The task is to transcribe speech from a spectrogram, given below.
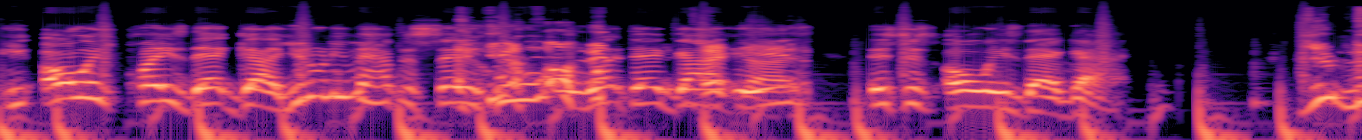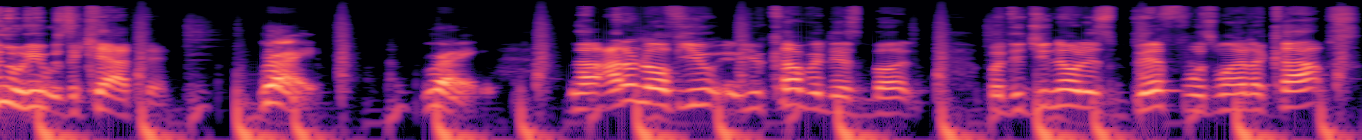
He always plays that guy. You don't even have to say who or what that guy that guy. is. It's just always that guy. You knew he was the captain. Right. Right. Now I don't know if you if you covered this, but but did you notice Biff was one of the cops?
